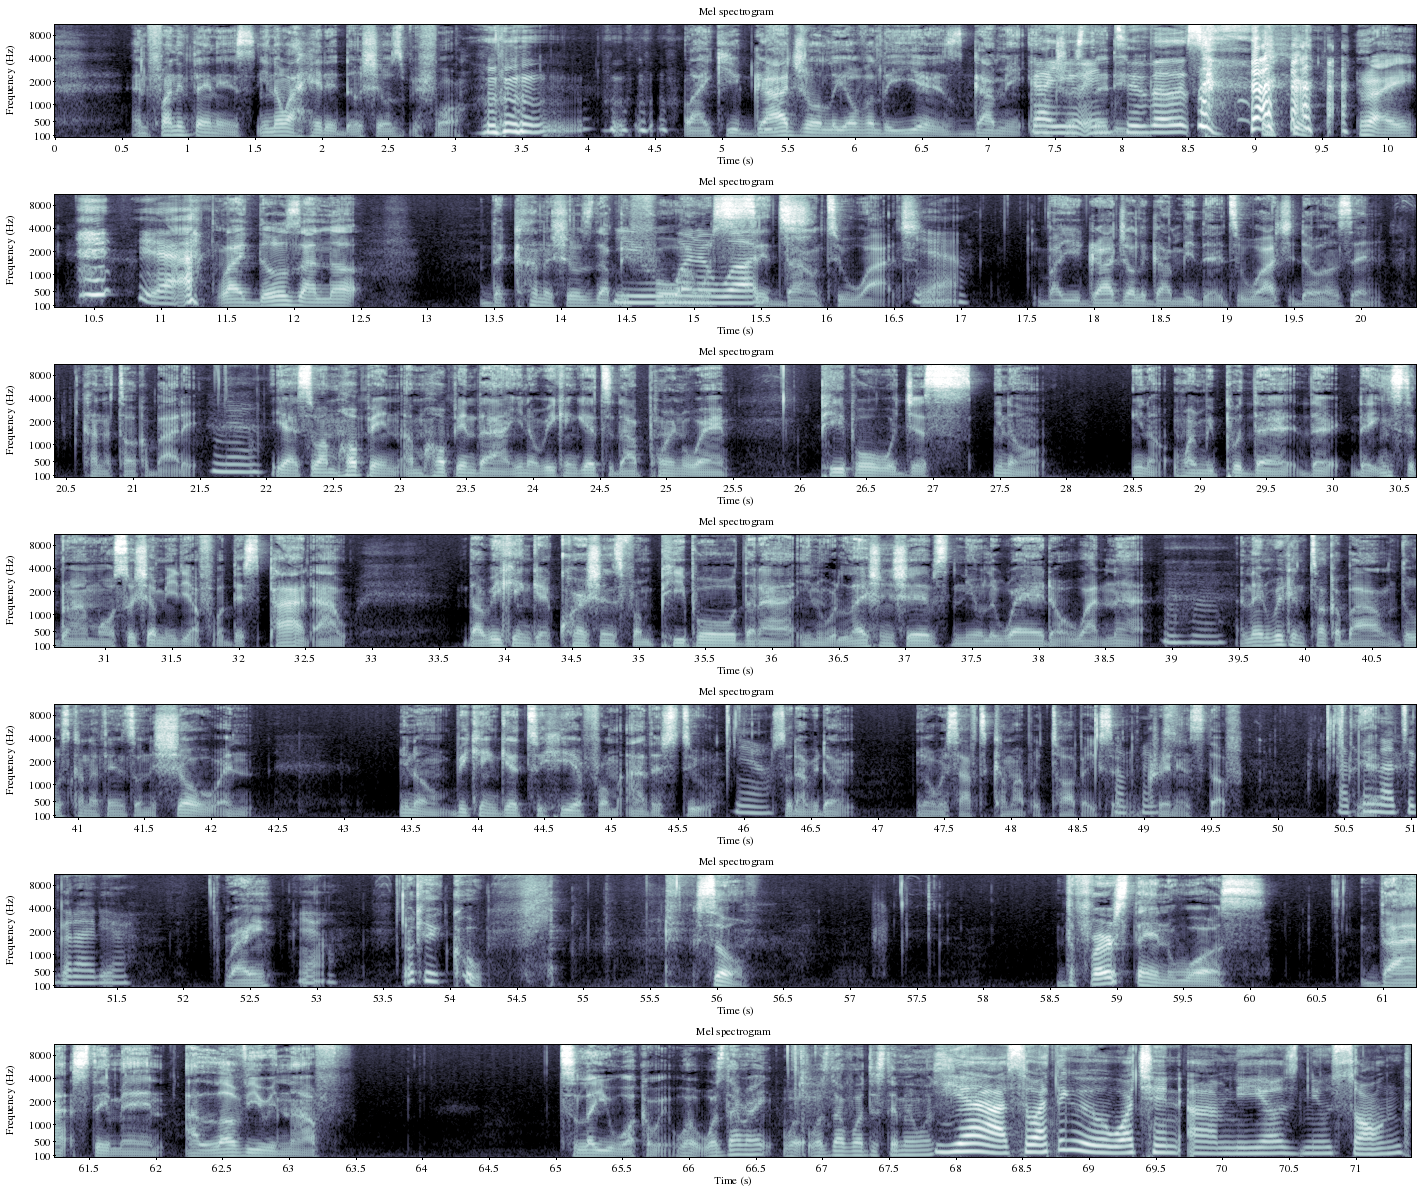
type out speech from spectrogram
And funny thing is, you know I hated those shows before. like you gradually over the years got me Got you into in those. right. yeah. Like those are not the kind of shows that You before I would sit down to watch. Yeah. But you gradually got me there to watch those and kind of talk about it. Yeah. Yeah, so I'm hoping I'm hoping that, you know, we can get to that point where people would just, you know, you know, when we put the the the Instagram or social media for this pad out, that we can get questions from people that are in relationships, newlywed or whatnot, Mm-hmm. and then we can talk about those kind of things on the show, and you know, we can get to hear from others too, Yeah. so that we don't you always have to come up with topics and creating stuff, I think Yeah. that's a good idea. right? Yeah. Okay, cool. So, the first thing was that statement, I love you enough to let you walk away. What was that right? What, was that what the statement was? Yeah, so I think we were watching um Ne-Yo's new song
